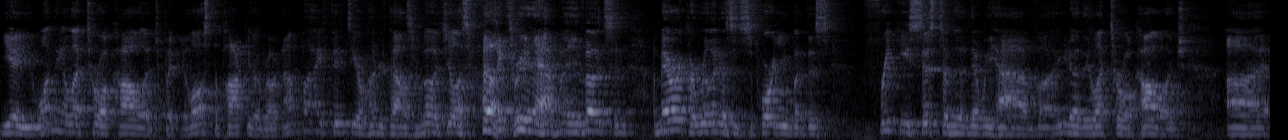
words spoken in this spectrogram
yeah, you won the electoral college, but you lost the popular vote, not by 50 or 100,000 votes, you lost by like three and a half million votes. And America really doesn't support you, but this freaky system that, that we have, uh, you know, the electoral college, uh,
